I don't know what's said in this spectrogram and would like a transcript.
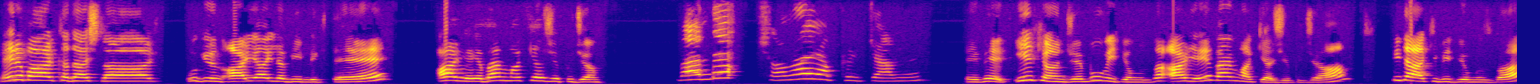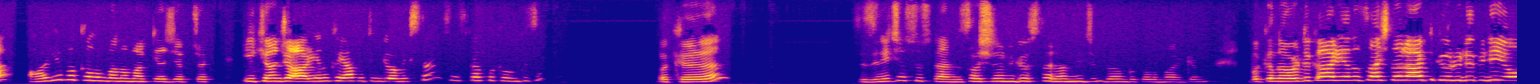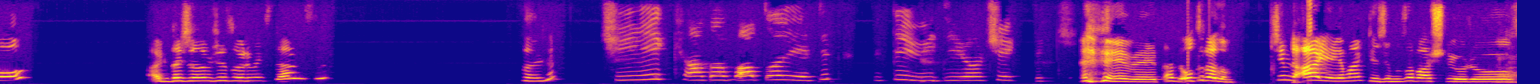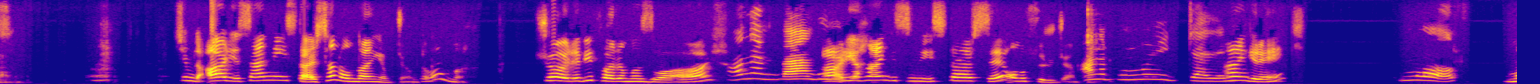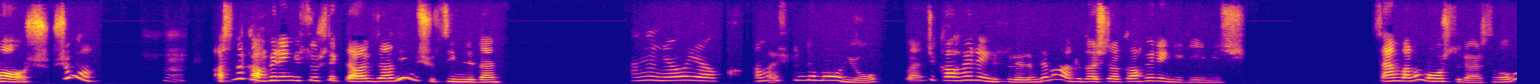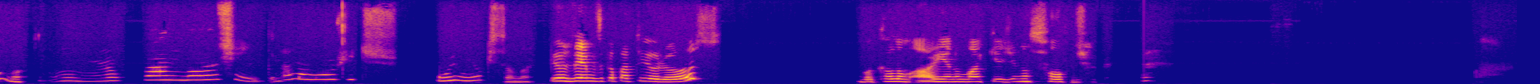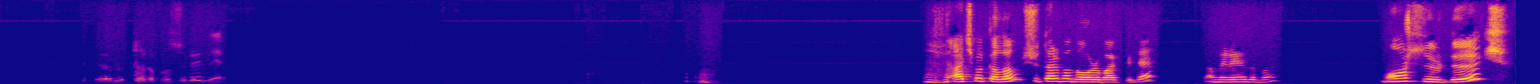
Merhaba arkadaşlar. Bugün Arya ile birlikte Arya'ya ben makyaj yapacağım. Ben de sana yapacağım. Evet, ilk önce bu videomuzda Arya'ya ben makyaj yapacağım. Bir dahaki videomuzda Arya bakalım bana makyaj yapacak. İlk önce Arya'nın kıyafetini görmek ister misiniz? Bak bakalım kızım. Bakın. Sizin için süslendi. Saçlarını göster anneciğim. Dön bakalım Arya'nın. Bakın ördük Arya'nın saçları artık örülebiliyor. Arkadaşlarına bir şey söylemek ister misin? Söyle. Çiğ arabada yedik. Bir de video çektik. evet, hadi oturalım. Şimdi Arya'ya makyajımıza başlıyoruz. Şimdi Arya sen ne istersen ondan yapacağım tamam mı? Şöyle bir farımız var. Annem ben bu, Arya hangisini isterse onu süreceğim. anne bunu yiyeceğim. Hangi renk? Mor. Mor. Şu mu? Hı. Aslında kahverengi sürsek daha güzel değil mi şu simliden? Anne ne yok? Ama üstünde mor yok. Bence kahverengi sürelim değil mi arkadaşlar? Kahverengi giymiş. Sen bana mor sürersin olur mu? Ben mor şeydim. Ama mor hiç uymuyor ki sana. Gözlerimizi kapatıyoruz. Bakalım Arya'nın makyajı nasıl olacak? Öbür tarafa sürelim. Aç bakalım. Şu tarafa doğru bak bir de. Kameraya da bak. Mor sürdük.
